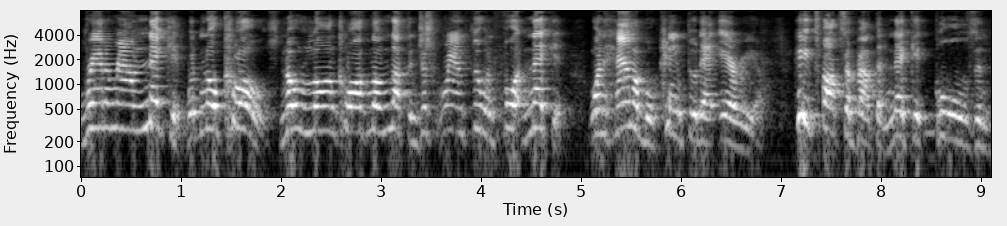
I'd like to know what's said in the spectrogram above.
ran around naked with no clothes, no long cloth, no nothing, just ran through and fought naked. When Hannibal came through that area, he talks about the naked Gauls and,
